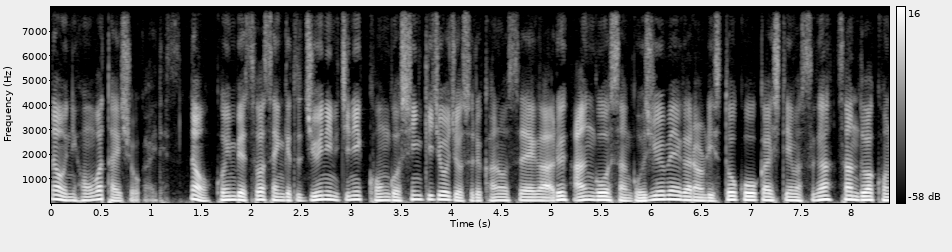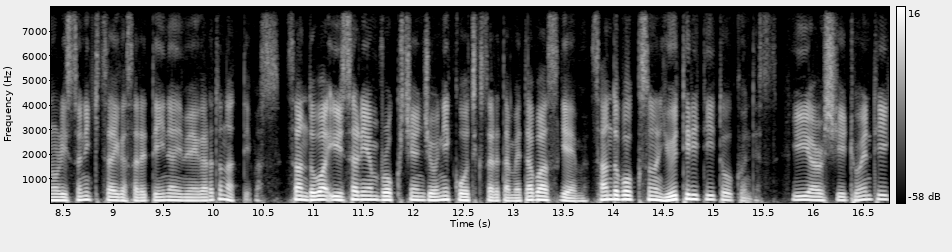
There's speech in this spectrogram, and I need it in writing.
なお日本は対象外です。なお、コインベースは先月12日に今後新規上場する可能性がある暗号資産50銘柄のリストを公開していますが、サンドはこのリストに記載がされていない銘柄となっています。サンドはイーサリアムブロックチェーン上に構築されたメタバースゲーム、サンドボックスのユーティリティトークンです。ERC20 規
